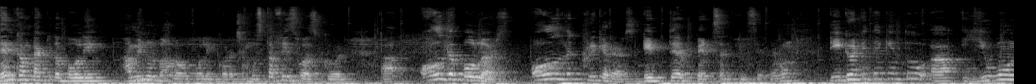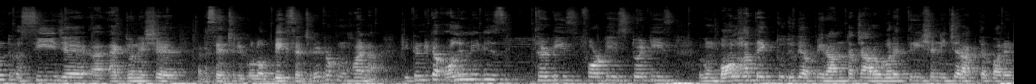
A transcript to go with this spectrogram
then come back to the bowling Aminul ভালো বোলিং করেছে Mustafiz was good all the bowlers all the cricketers did their bits and pieces এবং টি টোয়েন্টিতে কিন্তু ইউ ওন্ট সি যে একজন এসে একটা সেঞ্চুরি করল বিগ সেঞ্চুরি এরকম হয় না। টি টোয়েন্টিটা all unit is thirties forties twenties এবং বল হাতে একটু যদি আপনি রানটা চার ওভারে ত্রিশের নিচে রাখতে পারেন,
